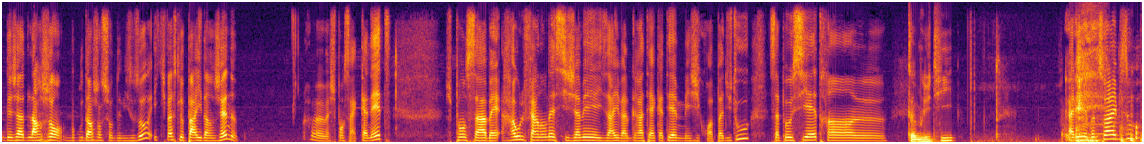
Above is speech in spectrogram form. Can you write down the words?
déjà de l'argent, beaucoup d'argent sur Dovizioso et qu'ils fassent le pari d'un jeune. Euh, bah, je pense à Canet. Je pense à ben, Raoul Fernandez si jamais ils arrivent à le gratter à KTM, mais j'y crois pas du tout. Ça peut aussi être un. euh, Tom Lutti. Allez, bonne soirée, bisous.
